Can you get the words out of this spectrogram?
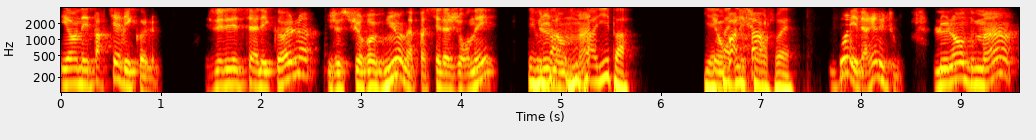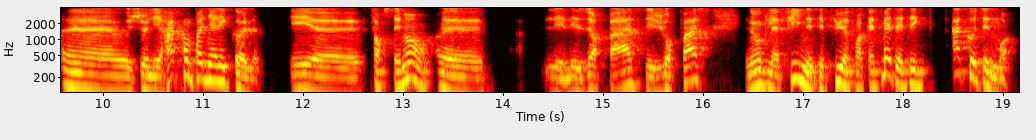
Et on est parti à l'école. Je l'ai laissé à l'école. Je suis revenu. On a passé la journée. Et vous, par, lendemain, vous parliez pas? Il n'y avait pas d'échange, ouais. Non, il n'y avait rien du tout. Le lendemain, euh, je l'ai raccompagné à l'école. Et euh, forcément, euh, les, les, heures passent, les jours passent. Et donc, la fille n'était plus à 3-4 mètres, elle était à côté de moi.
